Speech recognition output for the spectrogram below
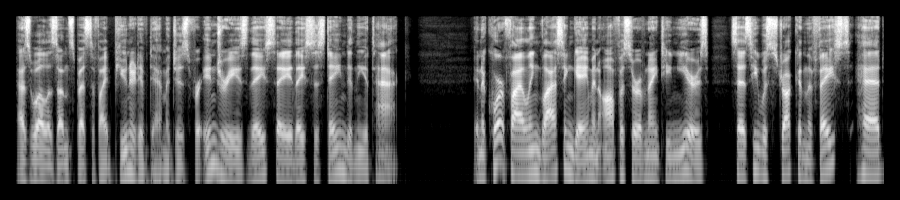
as well as unspecified punitive damages for injuries they say they sustained in the attack. In a court filing, Blassingame, an officer of 19 years, says he was struck in the face, head,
